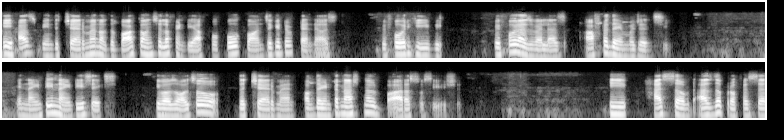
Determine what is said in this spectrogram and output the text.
He has been the chairman of the Bar Council of India for four consecutive tenures before he before as well as after the emergency. In 1996, he was also the chairman of the International Bar Association. He has served as the professor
